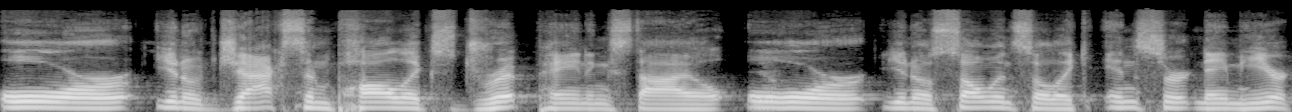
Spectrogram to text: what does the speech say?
or you know Jackson Pollock's drip painting style, or you know so and so like insert name here.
